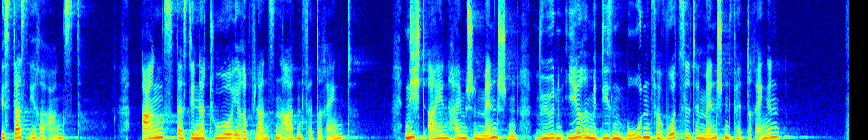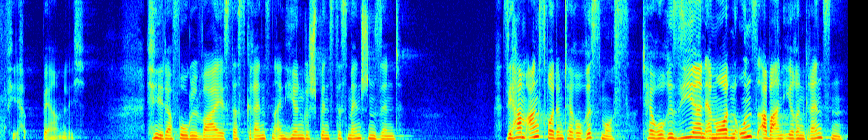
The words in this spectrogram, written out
Ist das Ihre Angst? Angst, dass die Natur ihre Pflanzenarten verdrängt? Nicht einheimische Menschen würden ihre mit diesem Boden verwurzelte Menschen verdrängen? Wie erbärmlich. Jeder Vogel weiß, dass Grenzen ein Hirngespinst des Menschen sind. Sie haben Angst vor dem Terrorismus, terrorisieren, ermorden uns aber an ihren Grenzen.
